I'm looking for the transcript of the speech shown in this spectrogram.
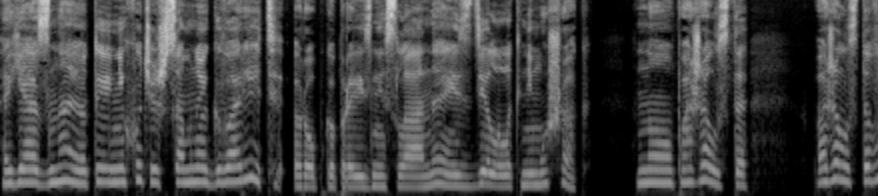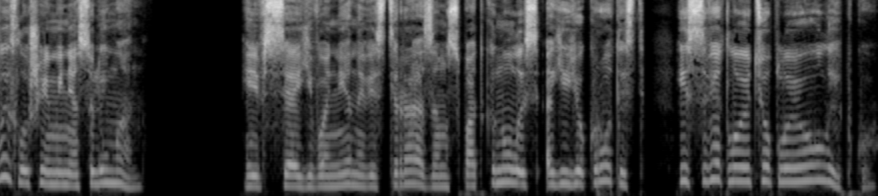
«Я знаю, ты не хочешь со мной говорить», — робко произнесла она и сделала к нему шаг. «Но, пожалуйста, пожалуйста, выслушай меня, Сулейман». И вся его ненависть разом споткнулась о ее кротость и светлую теплую улыбку.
